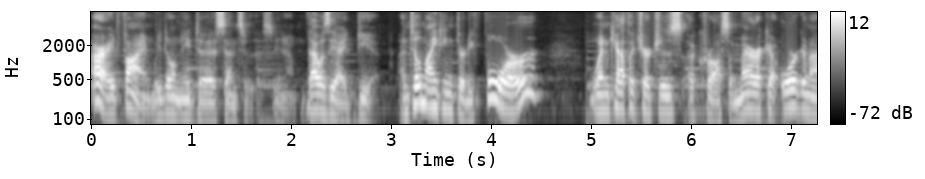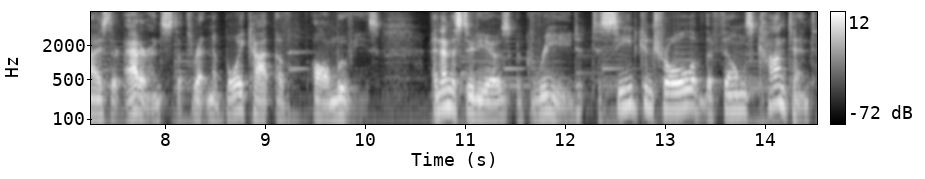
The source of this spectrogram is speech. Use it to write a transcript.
all right, fine, we don't need to censor this. You know, that was the idea. Until 1934, when Catholic churches across America organized their adherents to threaten a boycott of all movies. And then the studios agreed to cede control of the film's content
